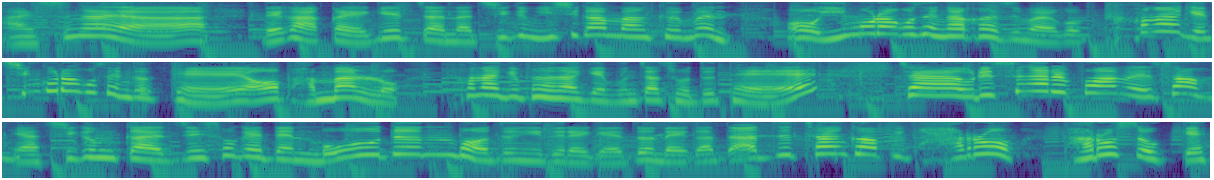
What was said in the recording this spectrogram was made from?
아 승아야 내가 아까 얘기했잖아. 지금 이 시간만큼은 어 이모라고 생각하지 말고 편하게 친구라고 생각해. 어 반말로 편하게 편하게 문자 줘도 돼. 자 우리 승아를 포함해서 야 지금까지 소개된 모든 버둥이들에게도 내가 따뜻한 커피 바로 바로 쏠게.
